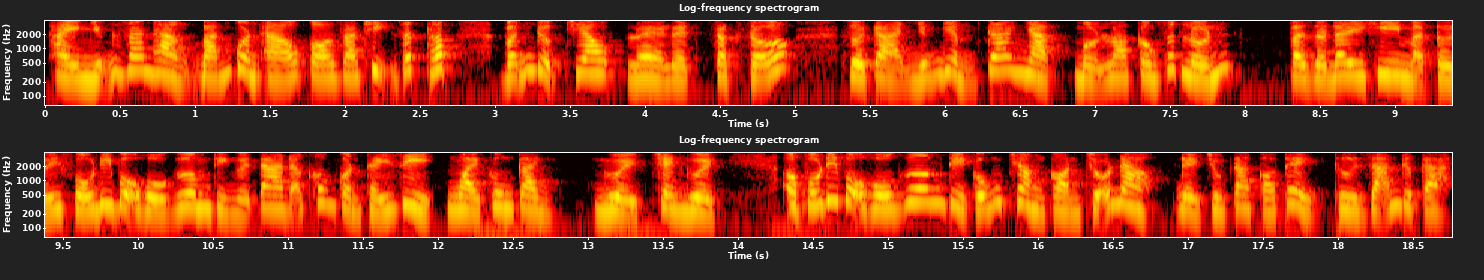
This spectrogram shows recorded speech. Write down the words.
Hay những gian hàng bán quần áo có giá trị rất thấp vẫn được treo lòe loẹt sặc sỡ, rồi cả những điểm ca nhạc mở loa công suất lớn. Và giờ đây khi mà tới phố đi bộ Hồ Gươm thì người ta đã không còn thấy gì ngoài khung cảnh người chen người. Ở phố đi bộ Hồ Gươm thì cũng chẳng còn chỗ nào để chúng ta có thể thư giãn được cả.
